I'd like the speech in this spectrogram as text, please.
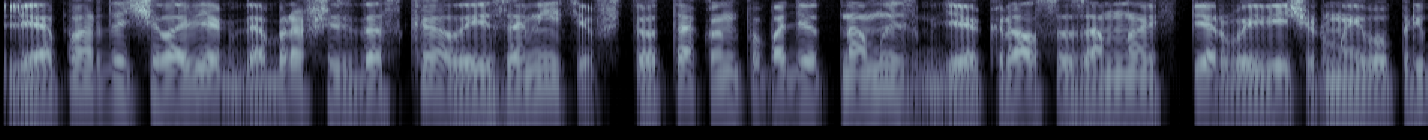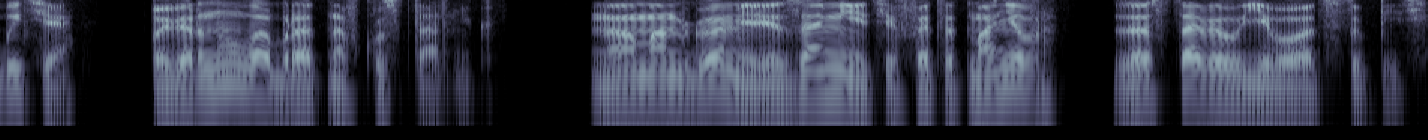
Леопарда-человек, добравшись до скалы и заметив, что так он попадет на мыс, где крался за мной в первый вечер моего прибытия, повернул обратно в кустарник. Но Монтгомери, заметив этот маневр, заставил его отступить.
